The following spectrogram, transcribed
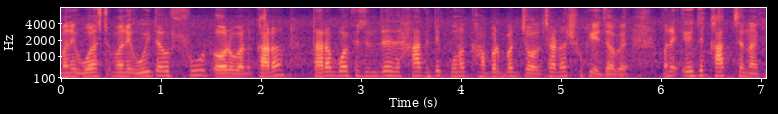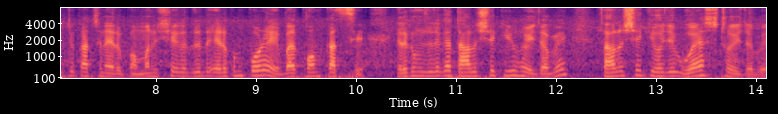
মানে ওয়েস্ট মানে উইদাউট ফুড অর কারণ তারা বয় পেয়েছেন যে দিয়ে কোনো খাবার বা জল ছাড়া শুকিয়ে যাবে। মানে এই যে খাচ্ছে না, কিছু খাচ্ছে না এরকম। মানে সে যদি এরকম করে বা কম খাচ্ছে, এরকম যদি তাহলে সে কী হয়ে যাবে? তাহলে সে কী হয়ে যাবে? ওয়েস্ট হয়ে যাবে।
